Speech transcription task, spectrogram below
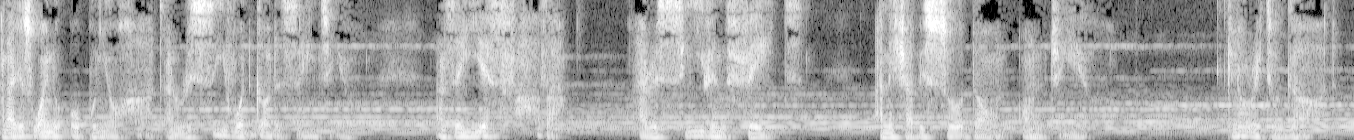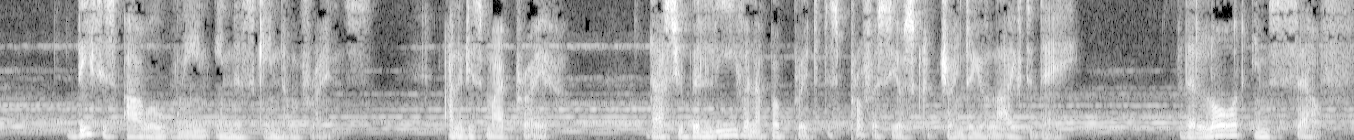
And I just want you to open your heart and receive what God is saying to you and say, Yes, Father, I receive in faith, and it shall be so done unto you. Glory to God. This is our win in this kingdom, friends. And it is my prayer that as you believe and appropriate this prophecy of Scripture into your life today, the Lord Himself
